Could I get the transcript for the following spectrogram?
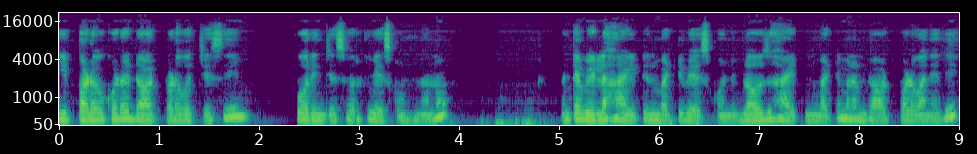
ఈ పడవ కూడా డాట్ పడవ వచ్చేసి ఫోర్ ఇంచెస్ వరకు వేసుకుంటున్నాను. అంటే వీళ్ళ హైట్ని బట్టి వేసుకోండి. బ్లౌజ్ హైట్ని బట్టి మనం డాట్ పొడవు అనేది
